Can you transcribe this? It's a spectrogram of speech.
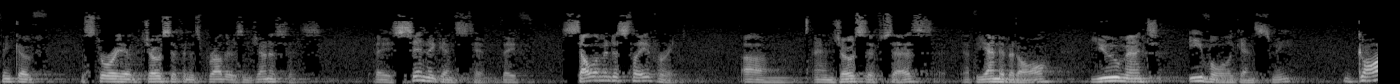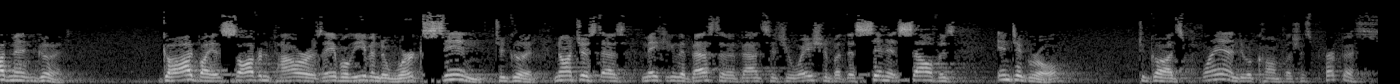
Think of the story of Joseph and his brothers in Genesis. They sin against him, they sell him into slavery. Um, and Joseph says, at the end of it all, You meant evil against me. God meant good. God, by His sovereign power, is able even to work sin to good, not just as making the best of a bad situation, but the sin itself is integral to God's plan to accomplish His purpose.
